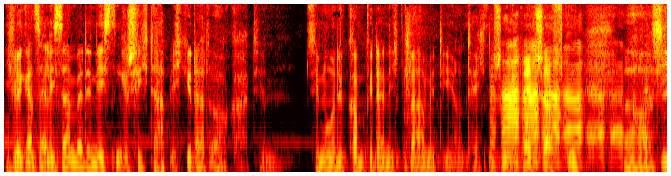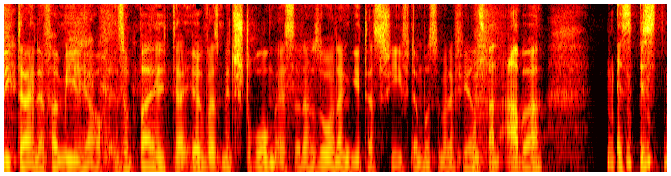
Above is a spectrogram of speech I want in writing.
Ich will ganz ehrlich sein, bei der nächsten Geschichte habe ich gedacht, oh Gott, Simone kommt wieder nicht klar mit ihren technischen Gerätschaften. Oh, es liegt da in der Familie auch. Sobald da irgendwas mit Strom ist oder so, dann geht das schief, dann muss immer der Ferens ran. Aber es ist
